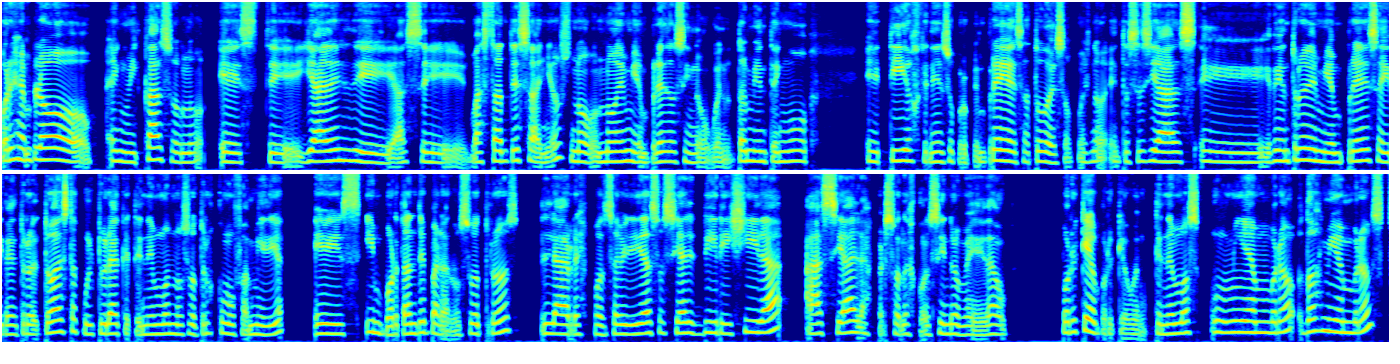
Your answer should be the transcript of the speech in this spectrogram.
Por ejemplo, en mi caso, ¿no? Este, ya desde hace bastantes años, no, no en mi empresa, sino, bueno, también tengo eh, tíos que tienen su propia empresa, todo eso, pues, ¿no? Entonces ya eh, dentro de mi empresa y dentro de toda esta cultura que tenemos nosotros como familia, es importante para nosotros la responsabilidad social dirigida hacia las personas con síndrome de Down. ¿Por qué? Porque bueno, tenemos un miembro, dos miembros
